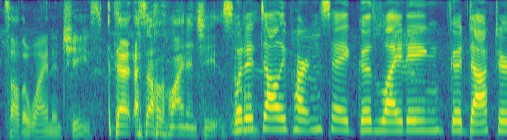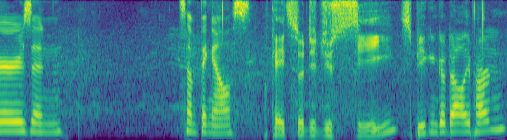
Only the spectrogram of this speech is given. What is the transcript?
It's all the wine and cheese. that, that's all the wine and cheese. What did Dolly Parton say? Good lighting, good doctors, and something else. Okay, so did you see, speaking of Dolly Parton,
